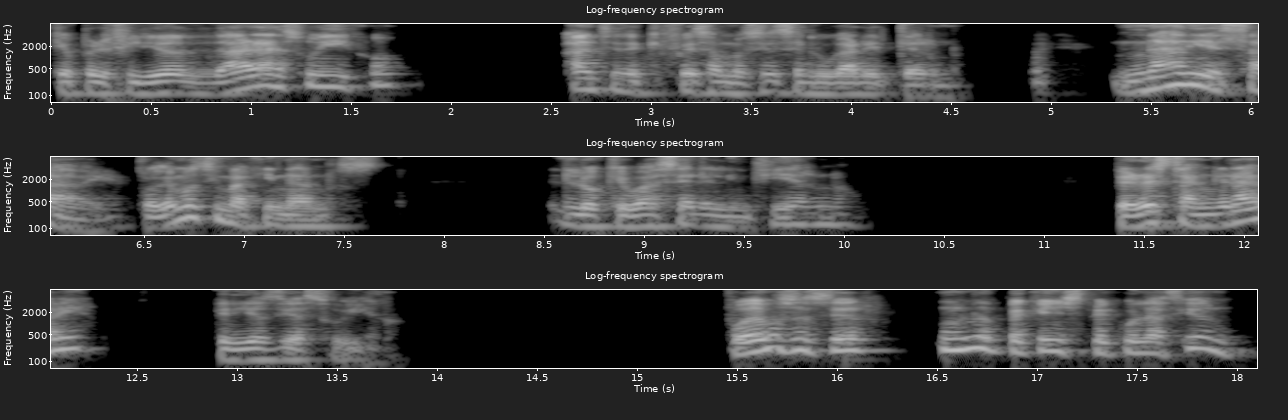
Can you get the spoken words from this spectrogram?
que prefirió dar a su Hijo antes de que fuésemos ese lugar eterno. Nadie sabe, podemos imaginarnos lo que va a ser el infierno, pero es tan grave que Dios dio a su Hijo. Podemos hacer una pequeña especulación,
